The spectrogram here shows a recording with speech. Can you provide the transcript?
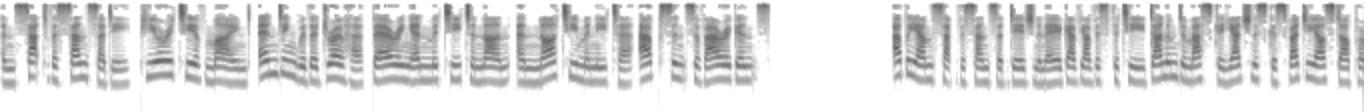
and sattva sansati purity of mind, ending with adroha bearing enmity to none and nati manita absence of arrogance, Abhayam sattvasansaddirjnanayagavyavasthati danam damaska yajnaska svajyastapa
